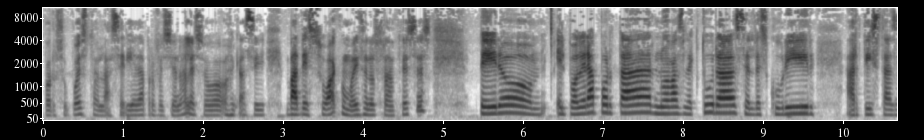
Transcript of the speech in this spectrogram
por supuesto la seriedad profesional, eso casi va de soi, como dicen los franceses, pero el poder aportar nuevas lecturas, el descubrir artistas,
